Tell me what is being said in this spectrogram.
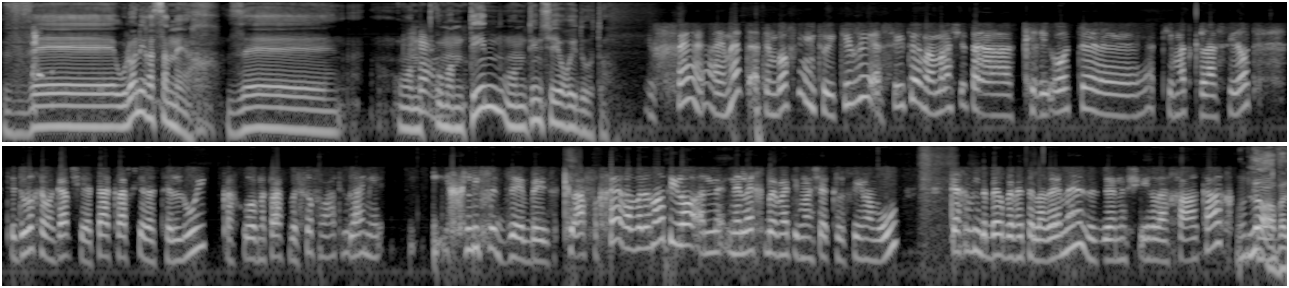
והוא לא נראה שמח. זה... הוא כן. הוא ממתין, הוא ממתין שיורידו אותו. יפה. האמת, אתם באופן אינטואיטיבי עשיתם ממש את הקריאות אה, הכמעט קלאסיות. תדעו לכם, אגב, שיצא הקלף של התלוי, כך קוראים לקלף בסוף, אמרתי, אולי אני אחליף את זה באיזה קלף אחר, אבל אמרתי, לא, נלך באמת עם מה שהקלפים אמרו. תכף נדבר באמת על הרמז, את זה נשאיר לאחר כך. לא, אבל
